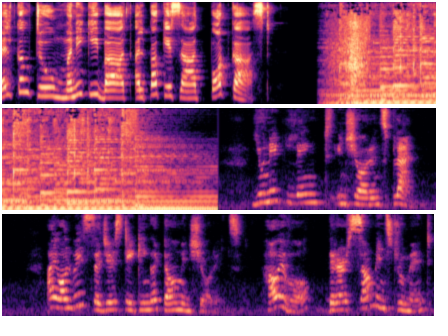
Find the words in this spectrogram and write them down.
वेलकम टू मनी की बात अल्पा के साथ podcast Unit linked insurance plan. I always suggest taking a term insurance. However, there are some instrument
